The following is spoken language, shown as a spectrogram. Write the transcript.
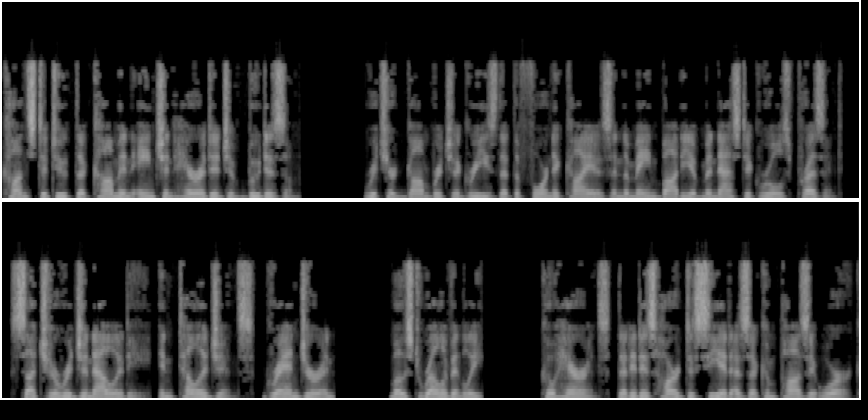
constitute the common ancient heritage of Buddhism. Richard Gombrich agrees that the four Nikayas and the main body of monastic rules present such originality, intelligence, grandeur and—most relevantly—coherence, that it is hard to see it as a composite work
